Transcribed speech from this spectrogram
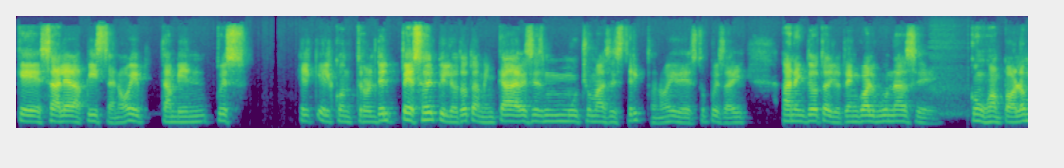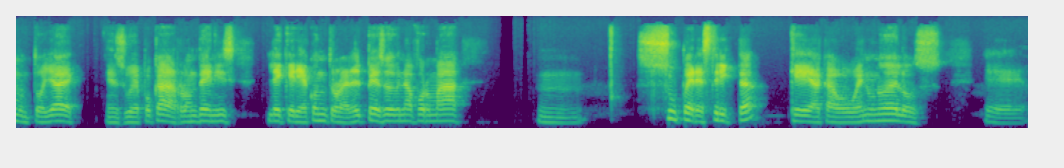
que sale a la pista, ¿no? Y también, pues, el, control del peso del piloto también cada vez es mucho más estricto, ¿no? Y de esto, pues, hay anécdotas. Yo tengo algunas eh, con Juan Pablo Montoya, en su época, Ron Dennis le quería controlar el peso de una forma mmm, súper estricta que acabó en uno de los, eh,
